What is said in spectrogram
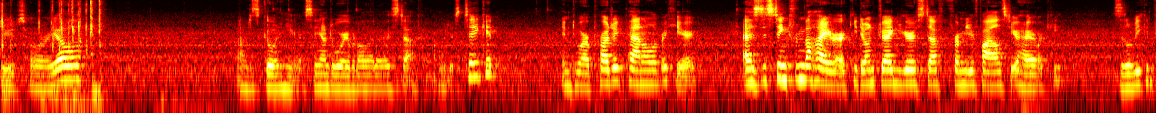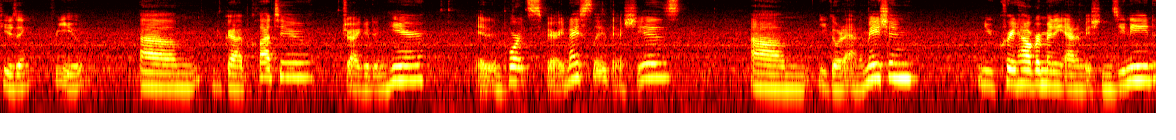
tutorial. I'll just go in here, so you don't have to worry about all that other stuff. We just take it into our project panel over here. As distinct from the hierarchy, don't drag your stuff from your files to your hierarchy, because it'll be confusing for you. Um, grab Klaatu, drag it in here. It imports very nicely. There she is. Um, you go to animation. You create however many animations you need.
